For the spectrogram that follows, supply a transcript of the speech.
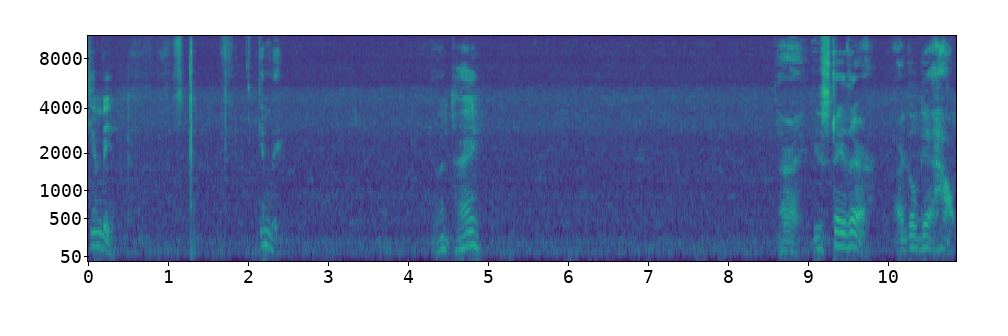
Kimby. Kimby. Hey. All right, you stay there. I go get help.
